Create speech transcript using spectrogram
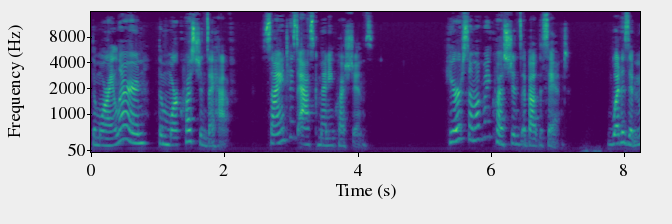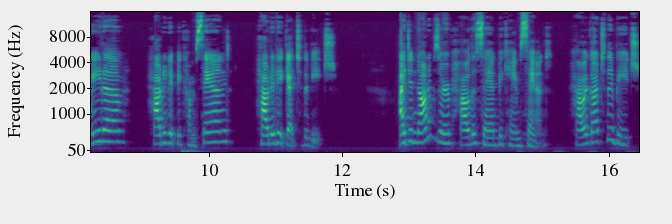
The more I learn, the more questions I have. Scientists ask many questions. Here are some of my questions about the sand. What is it made of? How did it become sand? How did it get to the beach? I did not observe how the sand became sand, how it got to the beach,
